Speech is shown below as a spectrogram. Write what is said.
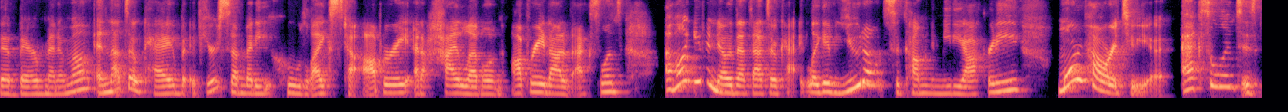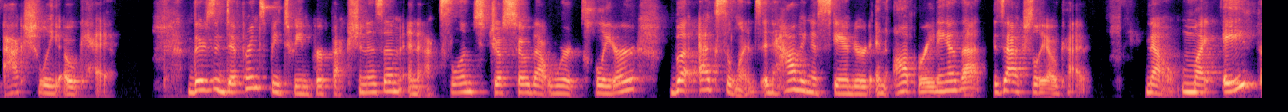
the bare minimum and that's okay, but if you're somebody who likes to operate at a high level and operate out of excellence, I want you to know that that's okay. Like if you don't succumb to mediocrity, more power to you. Excellence is actually okay. There's a difference between perfectionism and excellence, just so that we're clear. But excellence and having a standard and operating at that is actually okay. Now, my eighth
